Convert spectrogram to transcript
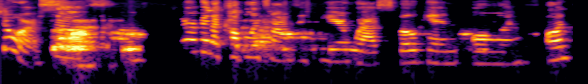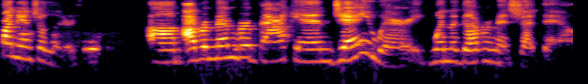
Sure so there have been a couple of times this year where i've spoken on on financial literacy um, I remember back in January when the government shut down.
